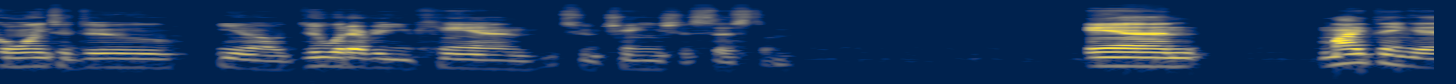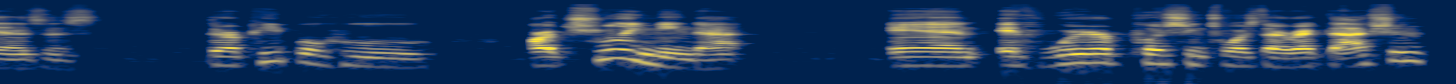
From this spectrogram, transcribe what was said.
going to do, you know, do whatever you can to change the system." And my thing is, is there are people who are truly mean that and if we're pushing towards direct action,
